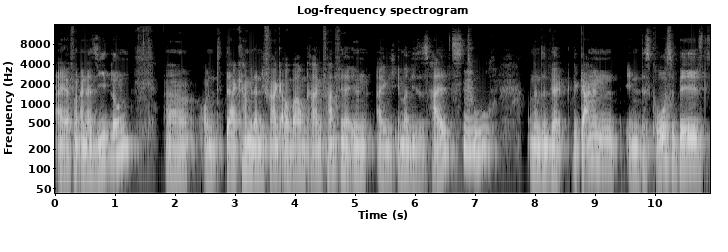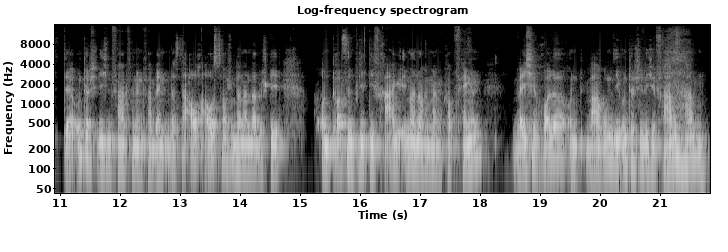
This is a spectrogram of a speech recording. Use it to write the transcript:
Äh, von einer Siedlung. Äh, und da kam mir dann die Frage auch, warum tragen PfadfinderInnen eigentlich immer dieses Halstuch? Mhm. Und dann sind wir gegangen in das große Bild der unterschiedlichen Pfadfinderverbänden, dass da auch Austausch untereinander besteht. Und trotzdem blieb die Frage immer noch in meinem Kopf hängen, welche Rolle und warum sie unterschiedliche Farben haben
